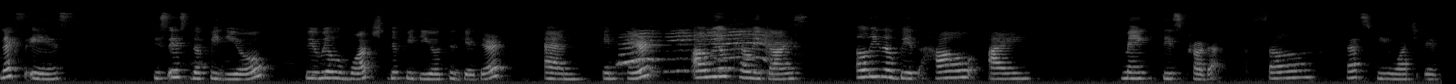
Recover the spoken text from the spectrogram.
next is this is the video. We will watch the video together and in here I will tell you guys a little bit how I make this product. So let's we watch it.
